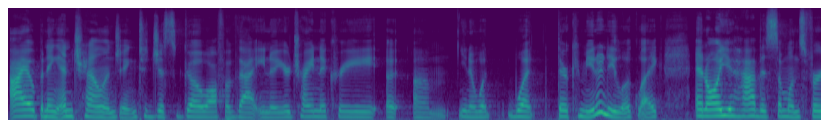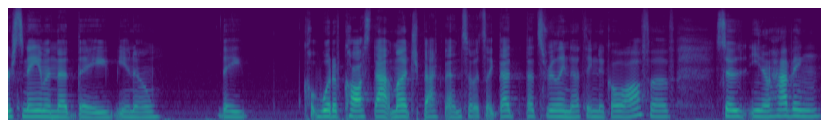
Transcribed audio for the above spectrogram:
eye opening and challenging to just go off of that you know you're trying to create a, um you know what what their community look like and all you have is someone's first name and that they you know they would have cost that much back then so it's like that that's really nothing to go off of so you know having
